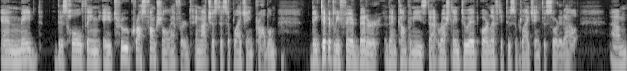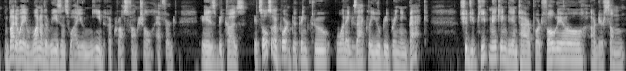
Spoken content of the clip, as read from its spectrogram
and made this whole thing a true cross functional effort and not just a supply chain problem, they typically fared better than companies that rushed into it or left it to supply chain to sort it out. Um, by the way, one of the reasons why you need a cross functional effort is because it's also important to think through what exactly you'll be bringing back should you keep making the entire portfolio? Are there some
